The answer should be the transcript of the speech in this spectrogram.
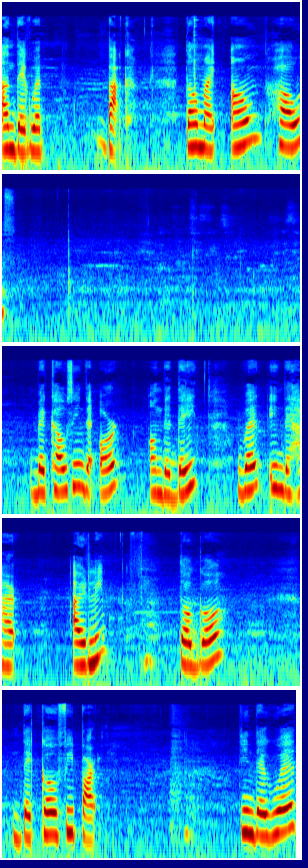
and the web back. To my own house because in the earth on the day went in the heart early to go the coffee park in the way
